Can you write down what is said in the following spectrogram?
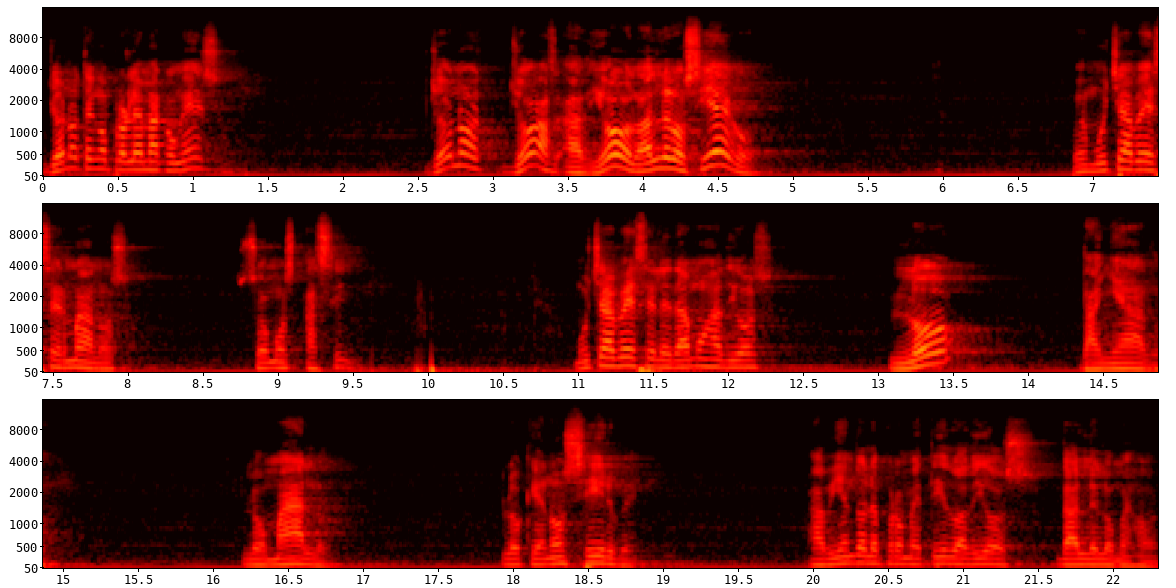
Yo no tengo problema con eso. Yo no, yo a, Dios, darle los ciegos. Pues muchas veces, hermanos, somos así. Muchas veces le damos a Dios lo dañado, lo malo, lo que no sirve, habiéndole prometido a Dios darle lo mejor.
